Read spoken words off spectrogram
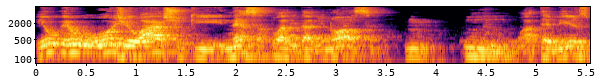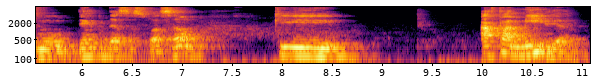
Eu, eu hoje eu acho que nessa atualidade nossa, Hum. um, até mesmo dentro dessa situação, que a família,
